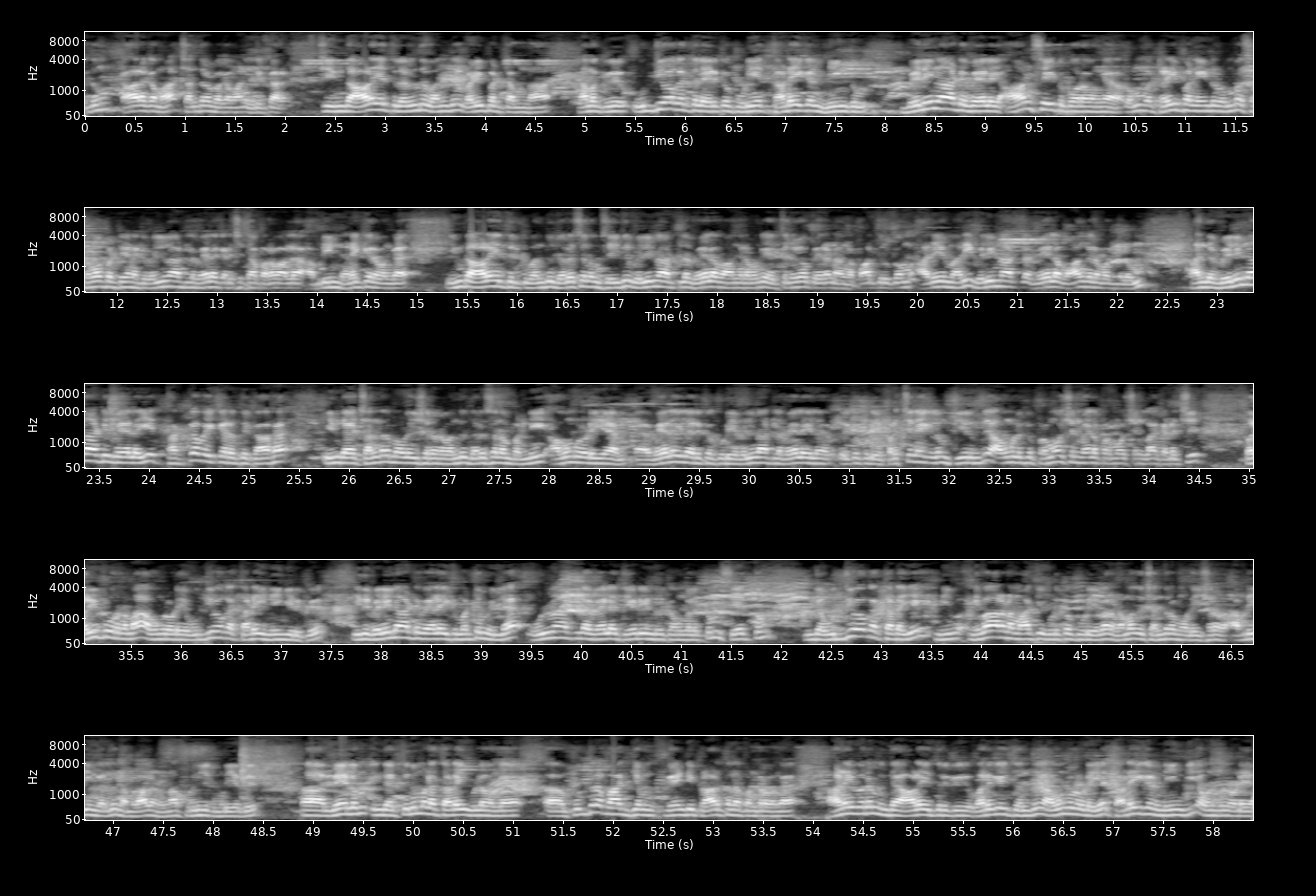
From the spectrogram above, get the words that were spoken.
இதுவும் காரகமாக சந்திர பகவான் இருக்கார். ஸோ இந்த ஆலயத்திலிருந்து வந்து வழிபட்டோம்னா நமக்கு உத்தியோகத்தில் இருக்கக்கூடிய தடைகள் நீங்கும். வெளிநாட்டு வேலை ஆன் சைட்டு போகிறவங்க ரொம்ப ட்ரை பண்ணிட்டு ரொம்ப சிரமப்பட்டு எனக்கு வெளிநாட்டில் வேலை கிடைச்சிட்டா பரவாயில்ல அப்படின்னு நினைக்கிறவங்க இந்த ஆலயத்திற்கு வந்து தரிசனம் செய்து வெளிநாட்டில் வேலை வாங்குறவங்க எத்தனையோ பேரை நாங்கள் பார்த்துருக்கோம். அதே மாதிரி வெளிநாட்டில் வேலை வாங்குறவங்களும் அந்த வெளிநாட்டு வேலையை தக்க வைக்கிறதுக்காக இந்த சந்திரமௌலீஸ்வரரை வந்து தரிசனம் பண்ணி அவங்களுடைய வேலையில் இருக்கக்கூடிய வெளிநாட்டில் வேலையில் இருக்கக்கூடிய பிரச்சனைகளும் தீர்ந்து அவங்களுக்கு ப்ரமோஷன் மேலே ப்ரமோஷன்லாம் கிடச்சி பரிபூர்ணமாக அவங்களுடைய உத்தியோக தடை நீங்கியிருக்கு. இது வெளிநாட்டு வேலைக்கு மட்டும் இல்லை உள்நாட்டில் வேலை தேடின்னு இருக்கவங்களுக்கும் சேர்த்தும் இந்த உத்தியோக தடையை நிவ நிவாரணமாக்கி கொடுக்கக்கூடியவர் நமது சந்திரமௌலீஸ்வரர் அப்படிங்கிறது நம்மளால் நல்லா புரிஞ்சிக்க முடியுது. மேலும் இந்த திருமண தடை உள்ளவங்க புத்திர பாக்கியம் வேண்டி பிரார்த்தனை பண்ணுறவங்க அனைவரும் இந்த ஆலயத்திற்கு வருகை தந்து அவங்களுடைய தடைகள் நீங்கி அவங்களுடைய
